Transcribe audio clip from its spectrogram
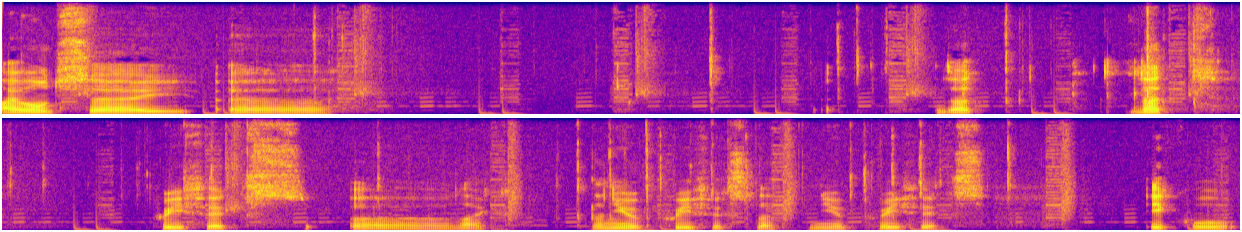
i won't say uh, that that prefix uh, like the new prefix let new prefix equal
